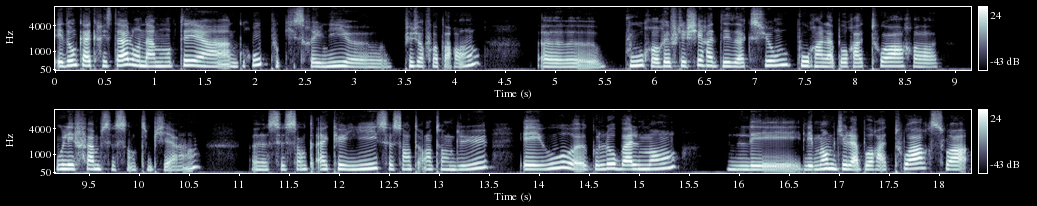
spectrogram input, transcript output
Et donc à Cristal, on a monté un groupe qui se réunit plusieurs fois par an pour réfléchir à des actions pour un laboratoire où les femmes se sentent bien, euh, se sentent accueillis, se sentent entendus et où euh, globalement les, membres du laboratoire soient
